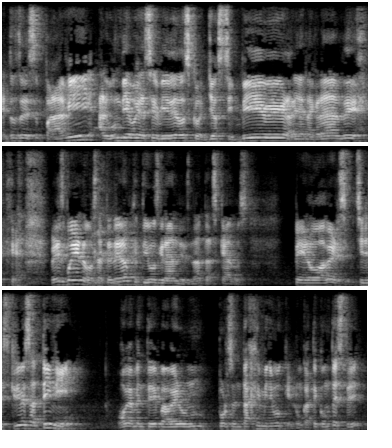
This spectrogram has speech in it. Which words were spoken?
Entonces, para mí, algún día voy a hacer videos con Justin Bieber, Ariana Grande. Pero es bueno, o sea, tener objetivos grandes, no atascados. Pero, a ver, si, si le escribes a Tini, obviamente va a haber un porcentaje mínimo que nunca te conteste,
